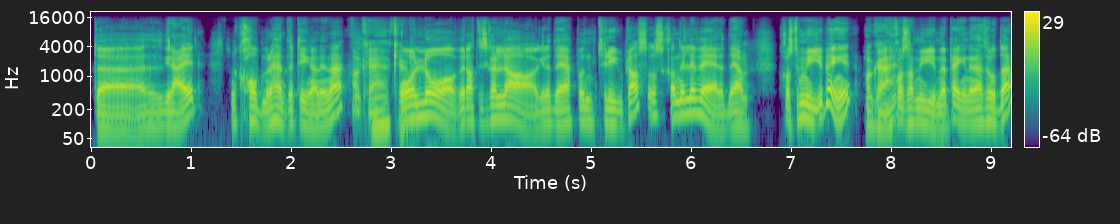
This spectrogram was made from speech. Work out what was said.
flyttegreier. Som kommer og henter tingene dine. okay, okay. Og lover at de skal lagre det på en trygg plass, og så kan de levere det igjen. Koster mye penger. Okay. Kosta mye mer penger enn jeg trodde.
